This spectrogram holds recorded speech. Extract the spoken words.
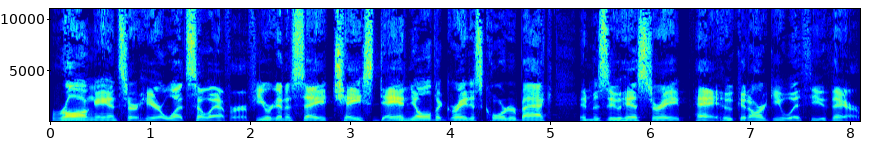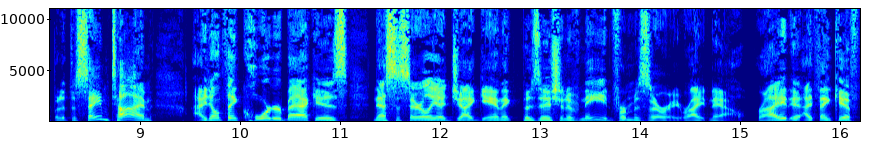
wrong answer here whatsoever. If you were going to say Chase Daniel, the greatest quarterback in Mizzou history, hey, who could argue with you there? But at the same time, I don't think quarterback is necessarily a gigantic position of need for Missouri right now, right? I think if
